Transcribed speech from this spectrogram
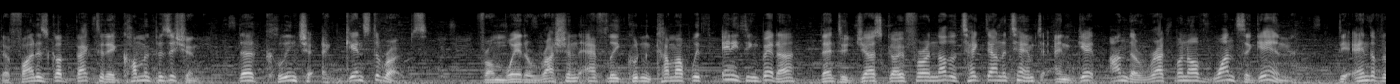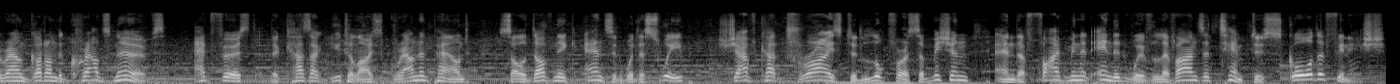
the fighters got back to their common position, the clincher against the ropes. From where the Russian athlete couldn't come up with anything better than to just go for another takedown attempt and get under Rakhmonov once again. The end of the round got on the crowd's nerves. At first, the Kazakh utilized ground and pound, Solodovnik answered with a sweep, Shavkat tries to look for a submission, and the 5 minute ended with Levan's attempt to score the finish.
